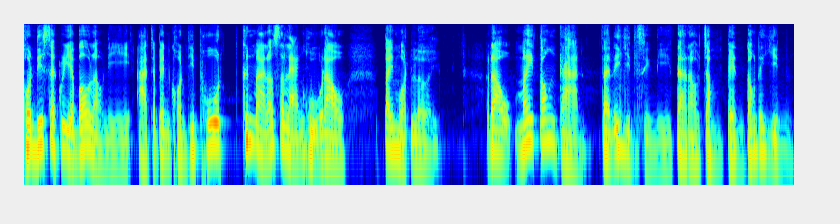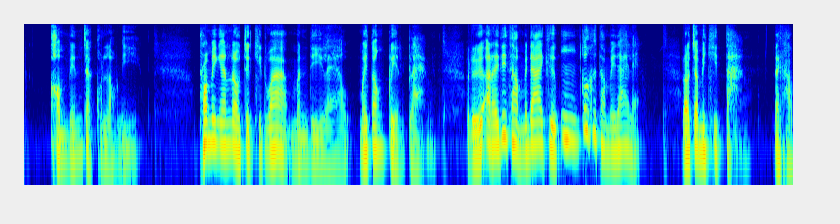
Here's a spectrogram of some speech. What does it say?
คน disagreeable เหล่านี้อาจจะเป็นคนที่พูดขึ้นมาแล้วแสลงหูเราไปหมดเลย เราไม่ต้องการแต่ได้ยินสิ่งนี้ แต่เราจำเป็นต้องได้ยินคอมเมนต์จากคนเหล่านี้ เพราะไม่งั้นเราจะคิดว่ามันดีแล้ว ไม่ต้องเปลี่ยนแปลง หรืออะไรที่ทำไม่ได้คือ อืมก็คือทำไม่ได้แหละ เราจะไม่คิดต่างนะครับ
